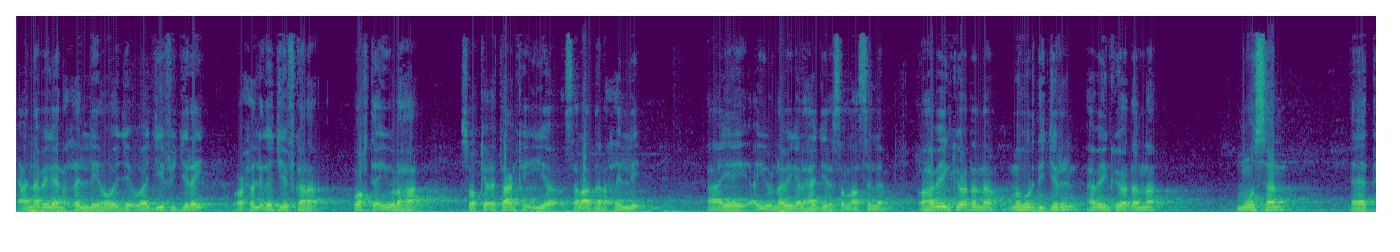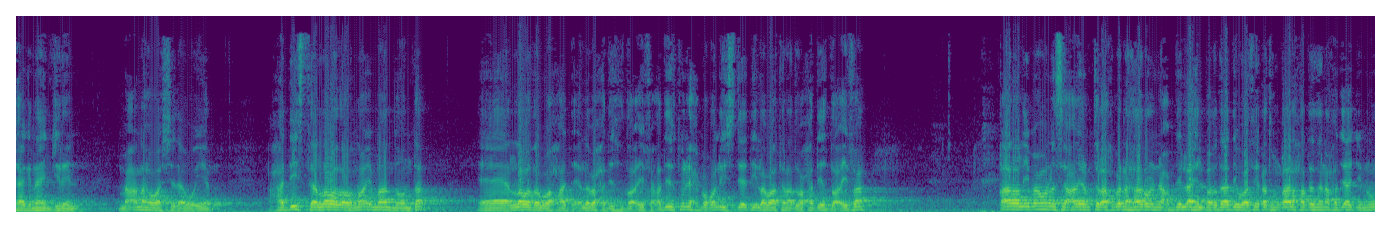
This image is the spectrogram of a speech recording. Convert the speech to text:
yani nabigan xilliin waa jiifi jiray oo xilliga jiifkana wakhti ayuu lahaa soo kicitaanka iyo salaadana xilli ayuu nabiga lahaan jiray sal slm oo habeenkii o dhanna ma hurdi jirin habeenkii o dhanna muusan taagnaan jirin macnaha waa sidaa weyaan xadiista labada oo noo imaan doonta labadaba waa laba xadiis daciifa xadiidku lix boqol iyo sideed iyo labaatanaad waa xadiis daciifa qala alimam nasai alي mat abarna haarun bn cabdillahi اbaqdadi wahiqatu qala xadaثna xajaaj ibnu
